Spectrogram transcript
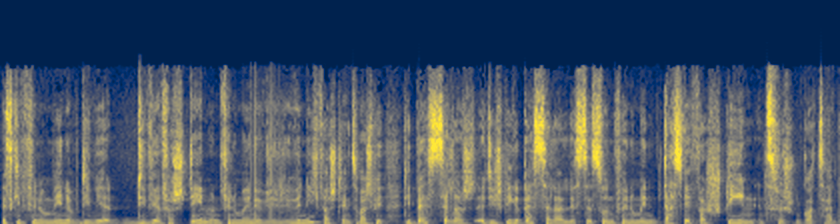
Es gibt Phänomene, die wir, die wir verstehen und Phänomene, die wir nicht verstehen. Zum Beispiel die Bestseller, äh, die Spiegel-Bestsellerliste ist so ein Phänomen, das wir verstehen inzwischen, Gott sei Dank.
